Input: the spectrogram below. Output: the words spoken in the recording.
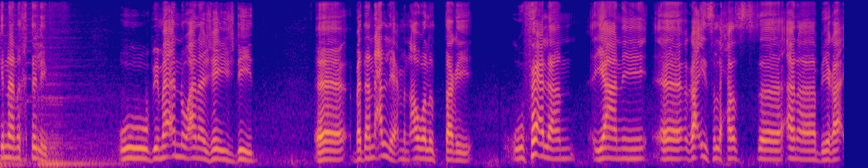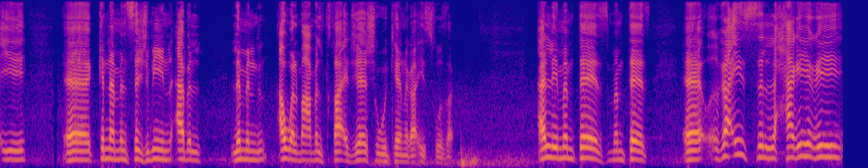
كنا نختلف. وبما أنه أنا جاي جديد آه، بدنا نقلع من أول الطريق. وفعلا يعني آه، رئيس الحص أنا برأيي كنا منسجمين قبل لمن أول ما عملت قائد جيش هو كان رئيس وزراء. قال لي ممتاز ممتاز. رئيس الحريري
